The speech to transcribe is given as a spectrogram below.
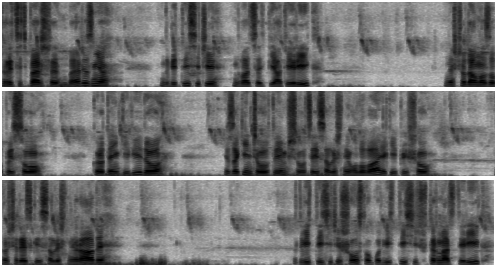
31 березня 2025 рік. Нещодавно записував коротеньке відео і закінчував тим, що цей селищний голова, який прийшов до Черецької селищної ради з 2006 по 2014 рік.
